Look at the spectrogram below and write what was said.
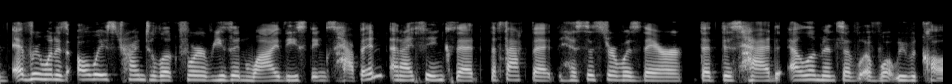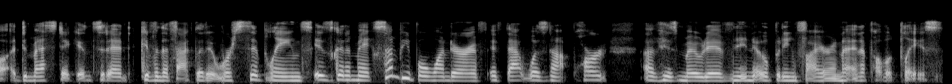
know, everyone is always trying to look for a reason why these things happen. And I think that the fact that his sister was there, that this had elements of, of what we would call a domestic incident, given the fact that it were siblings, is going to make some people wonder if, if that was not part of his motive in opening fire in a, in a public place.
